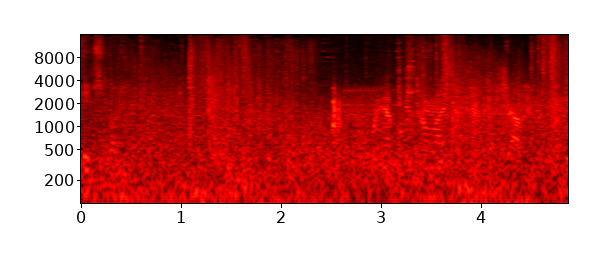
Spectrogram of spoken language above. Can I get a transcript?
Keep spotting. We have neutralized objective Charlie.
